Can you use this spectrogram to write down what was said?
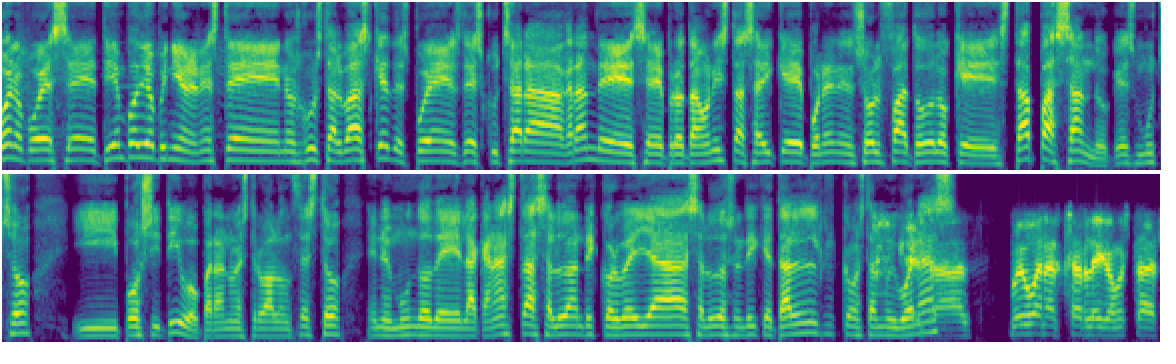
Bueno, pues eh, tiempo de opinión en este Nos gusta el básquet. Después de escuchar a grandes eh, protagonistas hay que poner en solfa todo lo que está pasando, que es mucho y positivo para nuestro baloncesto en el mundo de la canasta. Saluda a Enrique Corbella, saludos Enrique, ¿qué tal? ¿Cómo están? Muy buenas. Muy buenas, Charlie, ¿cómo estás?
